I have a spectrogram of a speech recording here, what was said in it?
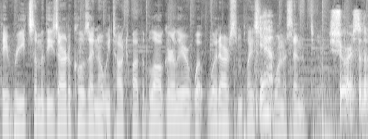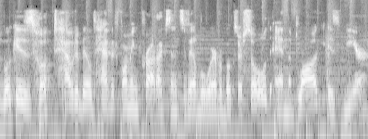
they read some of these articles? I know we talked about the blog earlier. What what are some places yeah. you want to send them to? Sure. So the book is Hooked: How to Build Habit Forming Products, and it's available wherever books are sold. And the blog is Nir,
